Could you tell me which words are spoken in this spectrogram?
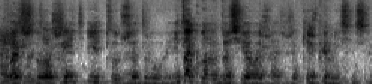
Перший лежить і тут же другий. І так вони досі лежать вже кілька місяців.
